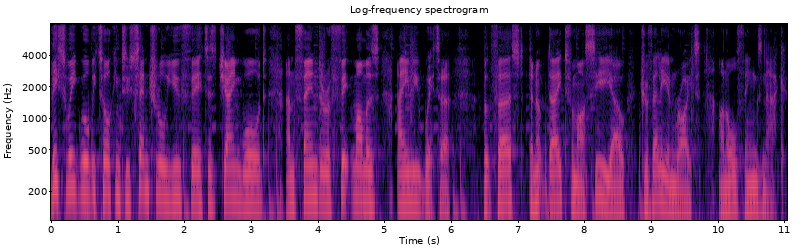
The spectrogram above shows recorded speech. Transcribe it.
This week we'll be talking to Central Youth Theatre's Jane Ward and founder of Fit Mamas, Amy Witter. But first, an update from our CEO, Trevelyan Wright, on all things Knack.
